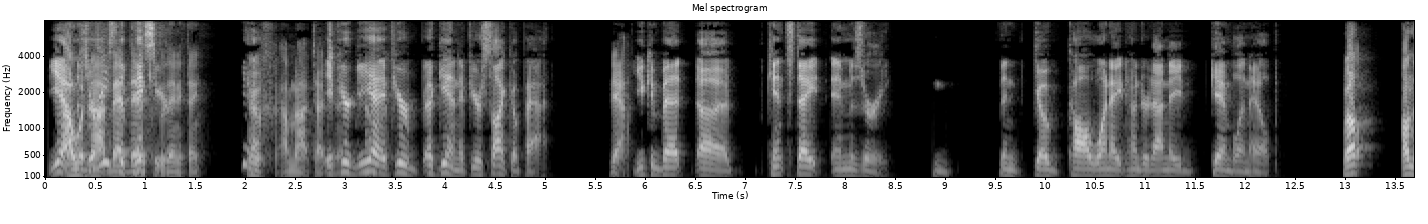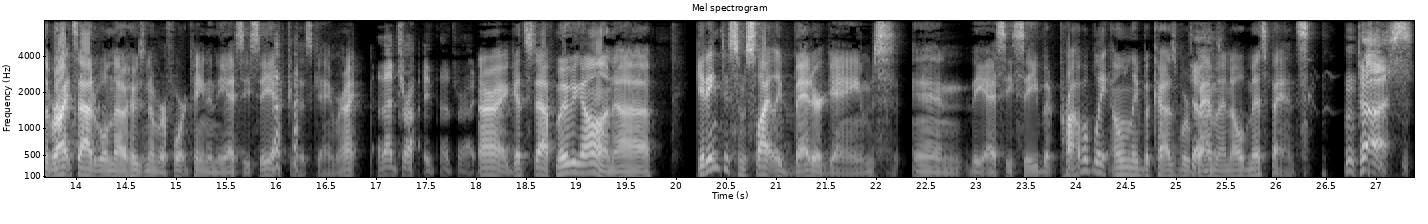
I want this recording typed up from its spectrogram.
Yeah, I would Missouri's not bet this here. with anything. Yeah. Oof, I'm not touching if you're it. yeah, Um, if you're again, if you're a psychopath, Yeah. you can bet uh, Kent State and Missouri. Then go call one eight hundred. I need gambling help. well, on the bright side, we'll know who's number 14 in the SEC after this game, right? That's right. That's right. All right, good stuff. Moving on. Uh, getting to some slightly better games in the SEC, but probably only because we're. Bama and Ole Miss fans. to us.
